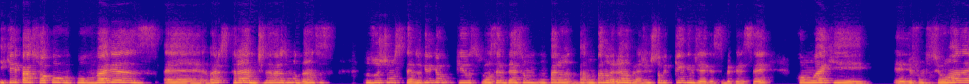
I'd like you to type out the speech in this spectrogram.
e que passou por, por várias, é, vários trâmites, né, várias mudanças nos últimos tempos. Eu queria que, que você desse um, um panorama para a gente sobre quem tem direito a esse BPC, como é que ele funciona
